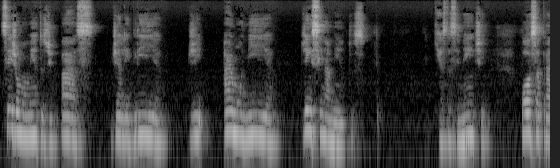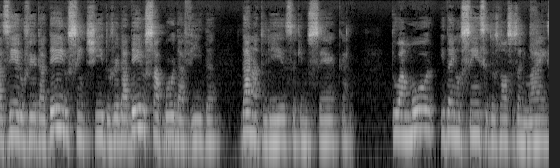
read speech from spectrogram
sejam momentos de paz, de alegria, de harmonia, de ensinamentos. Que esta semente possa trazer o verdadeiro sentido, o verdadeiro sabor da vida da natureza que nos cerca, do amor e da inocência dos nossos animais,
